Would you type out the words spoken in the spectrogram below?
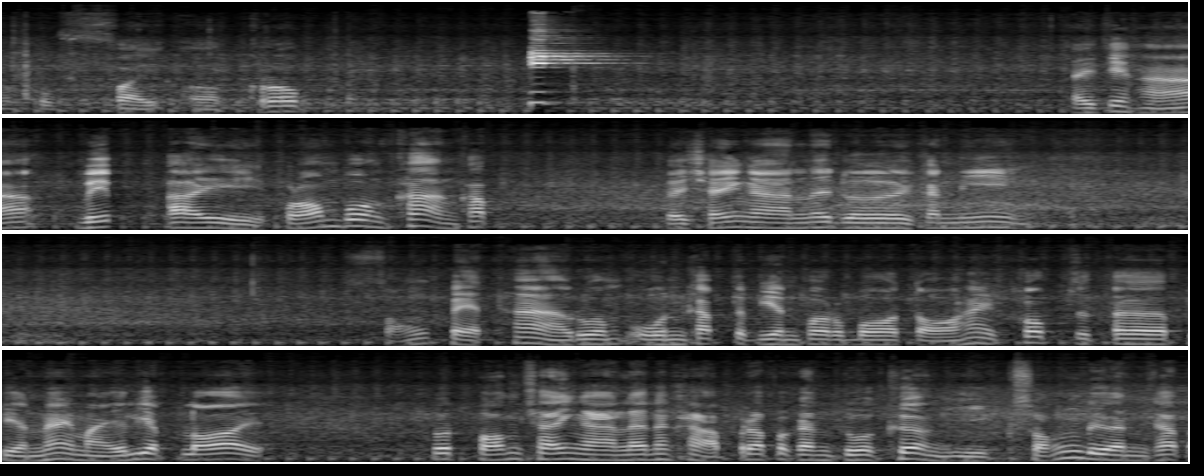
ระบไฟออกครบ ใครที่หาเว็บไอพร้อมพ่วงข้างครับ ไปใช้งานได้เลยคันนี้ 285 รวมโอนครับทะเบียนพรบต่อให้ครบสเตอร์เปลี่ยนให้ใหม่เรียบร้อยรถพร้อมใช้งานแล้วนะครับ รับประกันตัวเครื่องอีก 2 เดือนครับ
